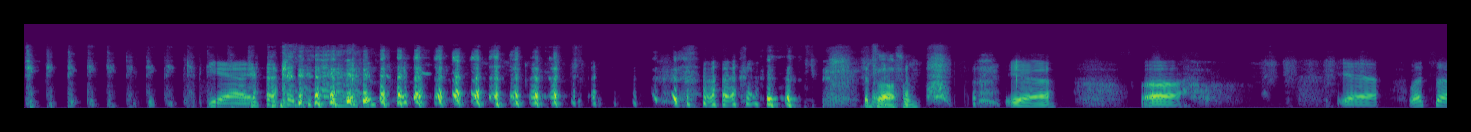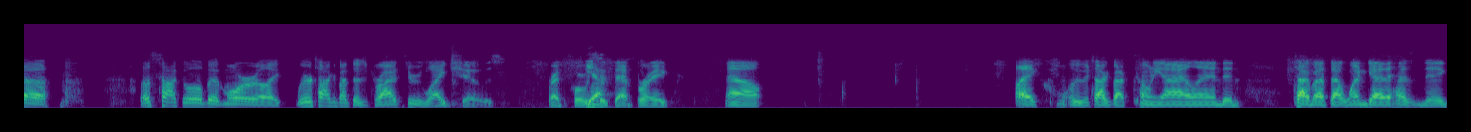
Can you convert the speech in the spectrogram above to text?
Tick, tick, tick, tick, tick, tick, tick, tick, tick, tick, yeah. That's awesome. yeah. Uh, yeah. Let's uh let's talk a little bit more like we were talking about those drive through light shows right before we Yeah. took that break. Now like we were talking about Coney Island and talk about that one guy that has the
